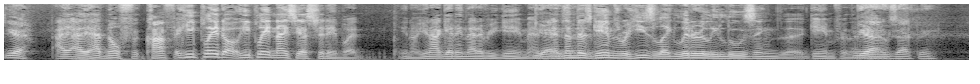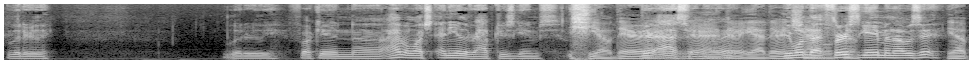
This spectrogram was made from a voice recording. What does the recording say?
Yeah, I, I have no f- conf- He played oh, he played nice yesterday, but you know you're not getting that every game, and, Yeah, and then there's games where he's like literally losing the game for them. yeah, you know? exactly. Literally, literally. Fucking, uh, I haven't watched any of the Raptors games. Yo, they're They're ass right they're, now, right? they're- yeah, they're They won that first bro. game, and that was it. Yep.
